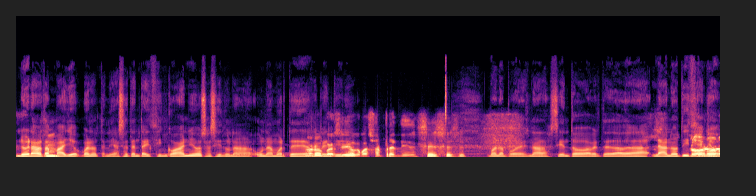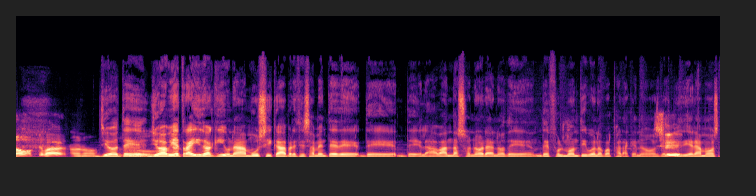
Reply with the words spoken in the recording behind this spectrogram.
No era tan Mm. mayor, bueno, tenía 75 años, ha sido una, una muerte No, no, por eso repentina. digo que me ha sorprendido. Sí, sí, sí. Bueno, pues nada, siento haberte dado la, la noticia. No, no, Yo- no, que va, no, no. Yo, te, yo había traído aquí una música precisamente de, de- de la banda sonora ¿no? de, de Full Monty, bueno, pues para que nos Sí. despidiéramos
